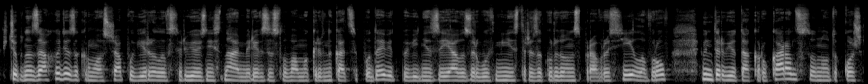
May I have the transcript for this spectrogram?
щоб на заході, зокрема США, повірили в серйозність намірів. За словами керівника ЦПД, відповідні заяви зробив міністр закордонних справ Росії Лавров в інтерв'ю Такеру Карлсону. Також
